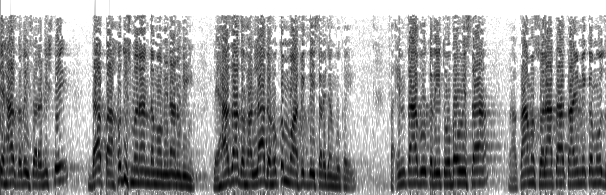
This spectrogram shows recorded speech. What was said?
لحاظ د دې سره نشته دا پاخه دشمنان د مؤمنانو دي لہذا د الله د حکم موافق دی سره جنگ کوي فان تابو کدی توبه وستا فقام الصلاه قائم کموز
